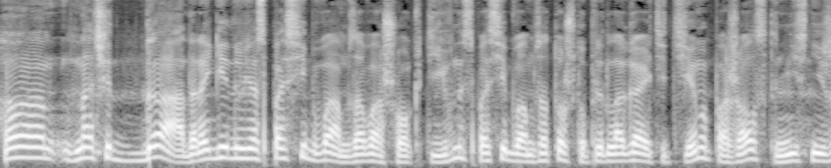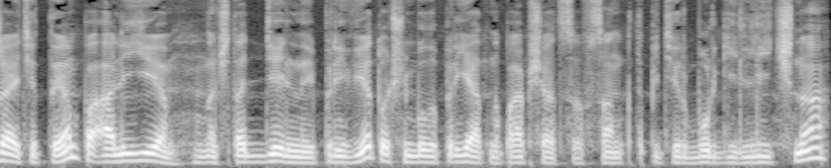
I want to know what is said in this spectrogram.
А, значит, да, дорогие друзья, спасибо вам за вашу активность, спасибо вам за то, что предлагаете темы. Пожалуйста, не снижайте темпа. Алие, значит, отдельный привет. Очень было приятно пообщаться в Санкт-Петербурге лично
